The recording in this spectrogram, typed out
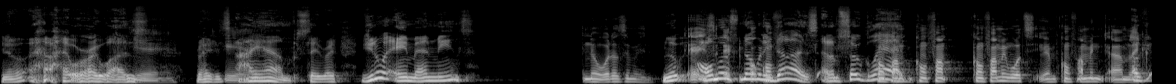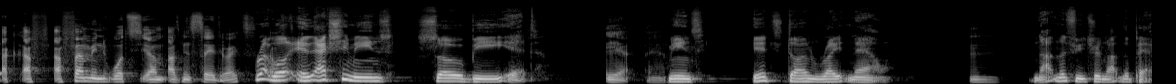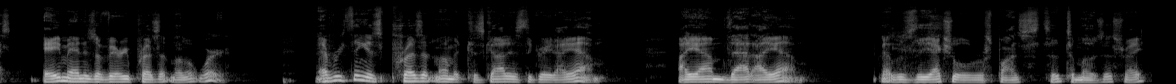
you know, or I was, Yeah. right? It's Yeah. I am. Stay right. Do you know what amen means? No, what does it mean? No, It's- almost it's nobody conf- does, and I'm so glad. Confirm, confirm, confirming what, um, confirming, um, like Okay. aff- aff- affirming what um, has been said, right? Right. Well, it actually means so be it. Yeah. yeah. Means it's done right now, Mhm. not in the future, not in the past. Amen is a very present moment word. Everything is present moment because God is the great I am. I am that I am. That was the actual response to, to Moses, right?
